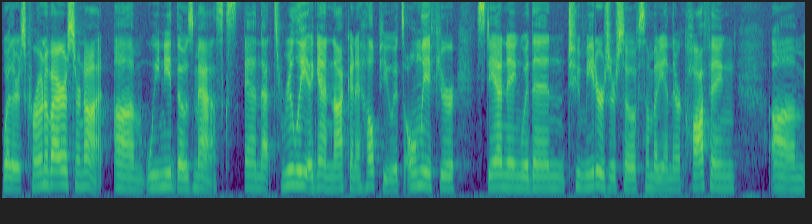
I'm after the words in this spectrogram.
whether it's coronavirus or not. Um, we need those masks, and that's really again not going to help you. It's only if you're standing within two meters or so of somebody and they're coughing um,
